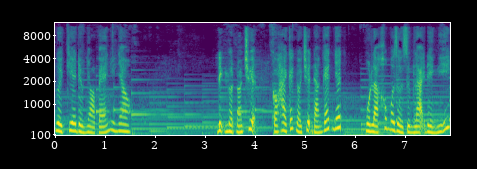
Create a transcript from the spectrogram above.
người kia đều nhỏ bé như nhau. Định luật nói chuyện, có hai cách nói chuyện đáng ghét nhất, một là không bao giờ dừng lại để nghĩ,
